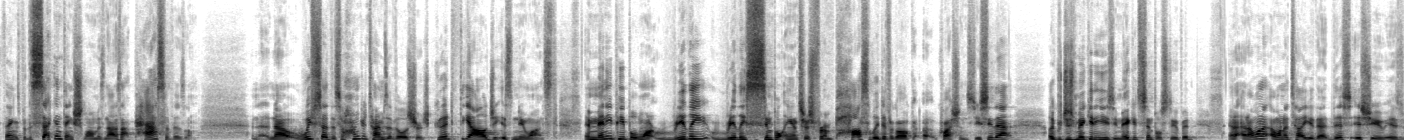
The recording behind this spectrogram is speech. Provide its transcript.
things. But the second thing shalom is not, it's not passivism. Now, we've said this a hundred times at Village Church. Good theology is nuanced. And many people want really, really simple answers for impossibly difficult uh, questions. Do you see that? Like, just make it easy, make it simple, stupid. And, I want to I wanna tell you that this issue is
